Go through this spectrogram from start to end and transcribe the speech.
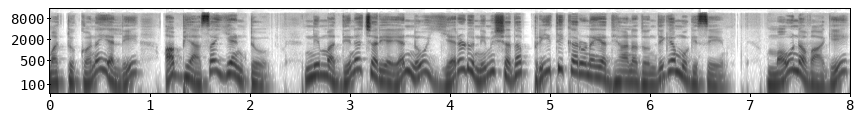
ಮತ್ತು ಕೊನೆಯಲ್ಲಿ ಅಭ್ಯಾಸ ಎಂಟು. ನಿಮ್ಮ ದಿನಚರ್ಯೆಯನ್ನು ಎರಡು ನಿಮಿಷದ ಪ್ರೀತಿಕರುಣೆಯ ಧ್ಯಾನದೊಂದಿಗೆ ಮುಗಿಸಿ. ಮೌನವಾಗಿ,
